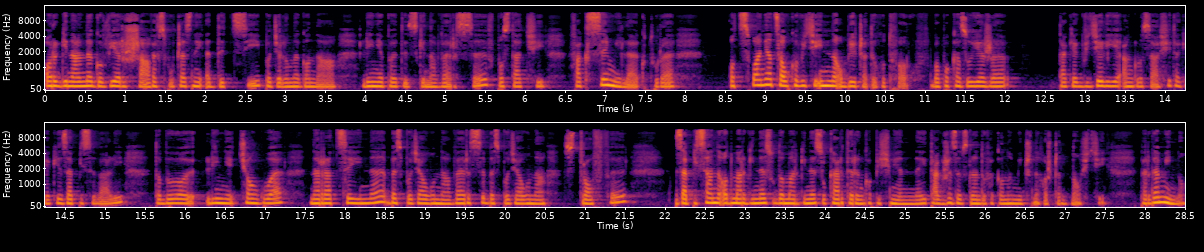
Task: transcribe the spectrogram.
oryginalnego wiersza we współczesnej edycji, podzielonego na linie poetyckie, na wersy, w postaci faksymile, które odsłania całkowicie inne oblicze tych utworów, bo pokazuje, że tak jak widzieli je anglosasi, tak jak je zapisywali, to były linie ciągłe, narracyjne, bez podziału na wersy, bez podziału na strofy, zapisane od marginesu do marginesu karty rękopiśmiennej, także ze względów ekonomicznych, oszczędności pergaminu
